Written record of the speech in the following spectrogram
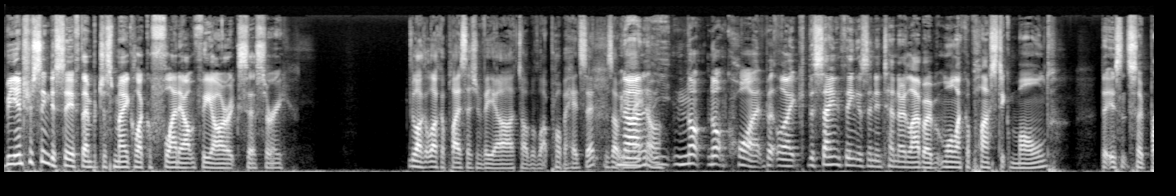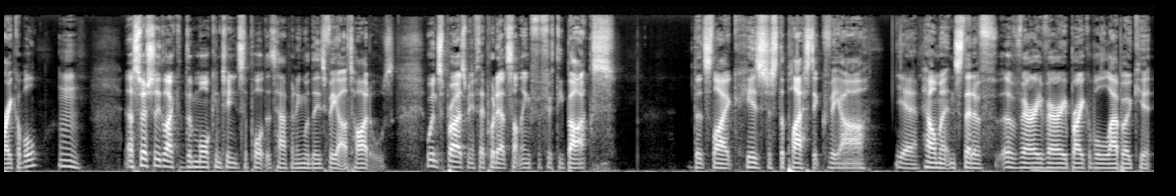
Be interesting to see if they would just make like a flat out VR accessory. Like like a PlayStation VR type of like proper headset. Is that what no, you mean? no, or- not not quite, but like the same thing as a Nintendo Labo, but more like a plastic mold that isn't so breakable. Mm. Especially like the more continued support that's happening with these VR titles. Wouldn't surprise me if they put out something for fifty bucks. That's like here's just the plastic VR Yeah. helmet instead of a very very breakable Labo kit.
